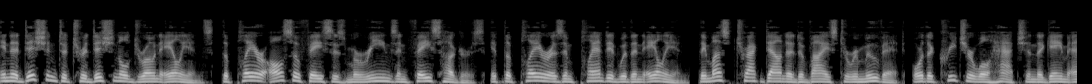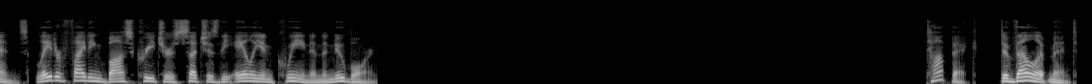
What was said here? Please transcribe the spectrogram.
In addition to traditional drone aliens, the player also faces marines and facehuggers if the player is implanted with an alien, they must track down a device to remove it, or the creature will hatch and the game ends, later fighting boss creatures such as the alien queen and the newborn. Development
